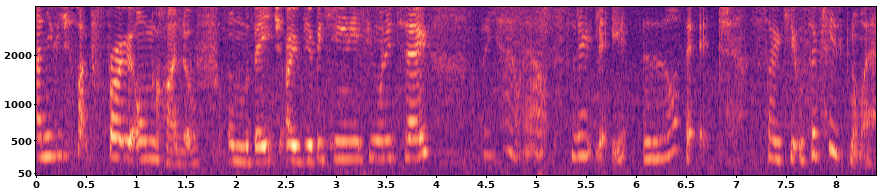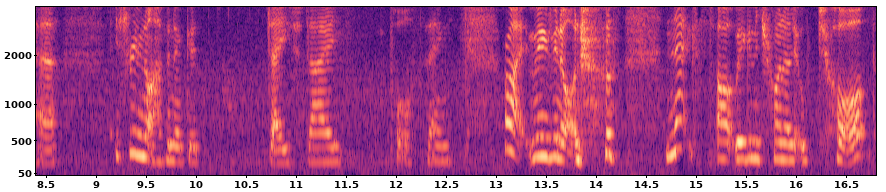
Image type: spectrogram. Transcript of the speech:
And you can just like throw it on kind of on the beach over your bikini if you wanted to. But yeah, I absolutely love it. So cute. Also, please ignore my hair. It's really not having a good day today. Poor thing. Right, moving on. Next up, we're going to try on a little top.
